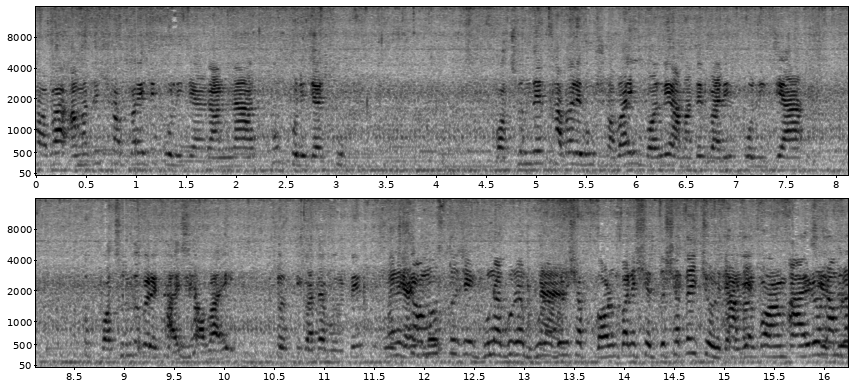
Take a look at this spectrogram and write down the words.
সবাই আমাদের সব বাড়িতে কলিজা রান্না খুব কলিজার খুব পছন্দের খাবার এবং সবাই বলে আমাদের বাড়ির কলিজা খুব পছন্দ করে খায় সবাই সত্যি কথা বলতে। মানে সমস্ত যে গুনা গুনা গুনা বলে সব গরম পানি সেদ্ধর সাথেই চলে যাবে। গরম আয়রন আমরা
